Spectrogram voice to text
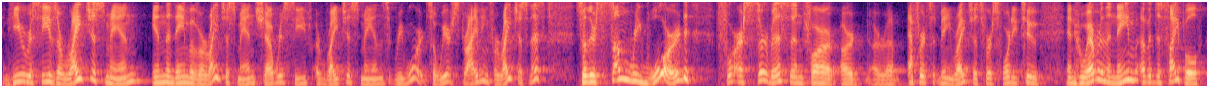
And he who receives a righteous man in the name of a righteous man shall receive a righteous man's reward. So we're striving for righteousness. So there's some reward for our service and for our, our, um, efforts at being righteous. Verse 42 and whoever in the name of a disciple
